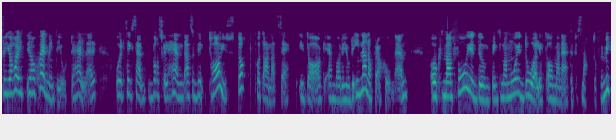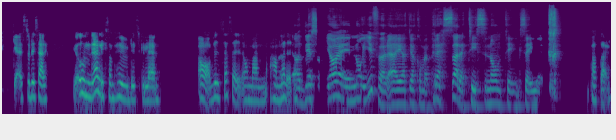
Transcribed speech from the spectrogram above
för jag har, jag har själv inte gjort det heller. Och jag tänker så här, vad skulle hända? Alltså det tar ju stopp på ett annat sätt idag än vad det gjorde innan operationen. Och man får ju dumping, så man mår ju dåligt om man äter för snabbt och för mycket. Så det är så här, jag undrar liksom hur det skulle ja, visa sig om man hamnar i det. Ja, det som jag är nojig för är ju att jag kommer pressa det tills någonting säger Fattar.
